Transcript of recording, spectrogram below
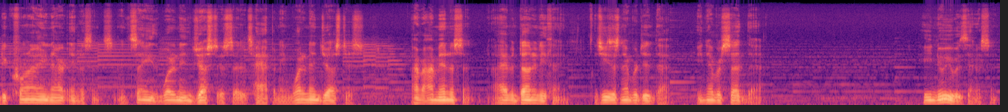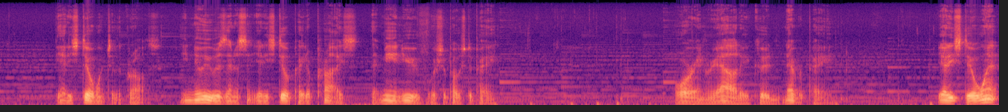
decrying our innocence and saying what an injustice that it's happening. What an injustice! I'm, I'm innocent. I haven't done anything. Jesus never did that. He never said that. He knew he was innocent, yet he still went to the cross. He knew he was innocent, yet he still paid a price that me and you were supposed to pay. Or in reality, could never pay. Yet he still went.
